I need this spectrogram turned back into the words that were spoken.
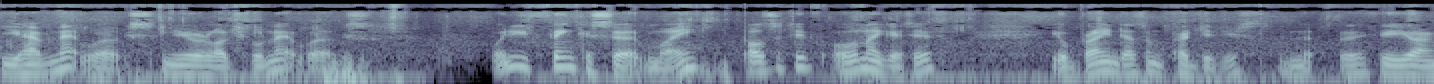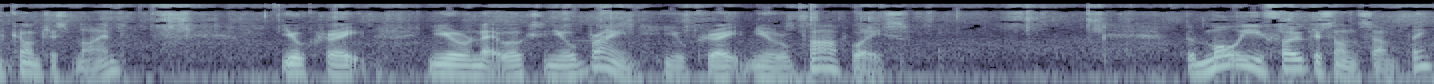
you have networks, neurological networks. When you think a certain way, positive or negative, your brain doesn't prejudice your unconscious mind. You'll create neural networks in your brain. You'll create neural pathways. The more you focus on something,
